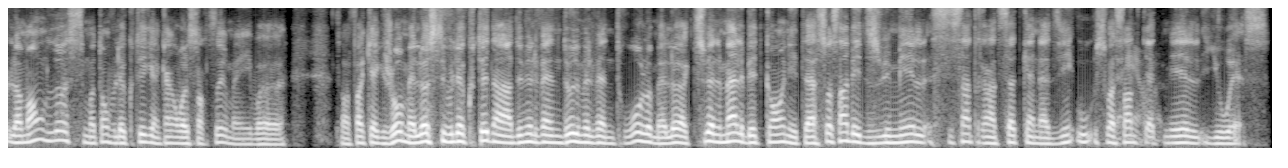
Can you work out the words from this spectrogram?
le monde, là, si mettons vous l'écoutez quand, quand on va le sortir, mais il va, ça va faire quelques jours. Mais là, si vous l'écoutez dans 2022-2023, là, mais là, actuellement, le Bitcoin était à 78 637 Canadiens ou 64 000 US.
